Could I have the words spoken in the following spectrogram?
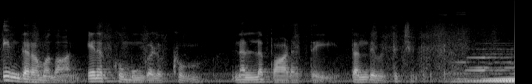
இந்த ரமதான் எனக்கும் உங்களுக்கும் நல்ல பாடத்தை தந்துவிட்டு சென்றிருக்கிறது.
